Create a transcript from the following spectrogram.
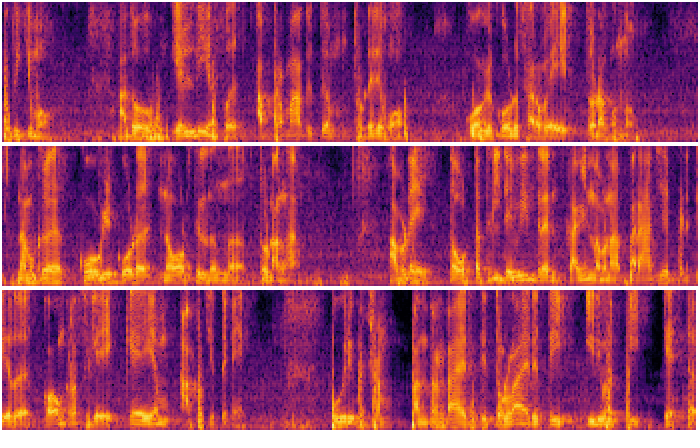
കുതിക്കുമോ? അതോ എൽ ഡി എഫ് അപ്രമാദിത്വം തുടരുമോ? കോഴിക്കോട് സർവേ തുടങ്ങുന്നു. നമുക്ക് കോഴിക്കോട് നോർത്തിൽ നിന്ന് തുടങ്ങാം. അവിടെ തോട്ടത്തിൽ രവീന്ദ്രൻ കഴിഞ്ഞ തവണ പരാജയപ്പെടുത്തിയത് കോൺഗ്രസിലെ കെ എം അഭിജിത്തിനെ. ഭൂരിപക്ഷം പന്ത്രണ്ടായിരത്തി തൊള്ളായിരത്തി ഇരുപത്തി എട്ട്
